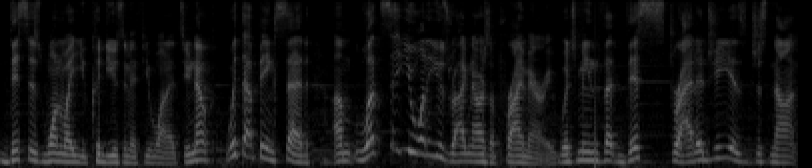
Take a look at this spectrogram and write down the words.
this is one way you could use him if you wanted to. Now with that being said um let's say you want to use Ragnar as a primary which means that this strategy is just not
